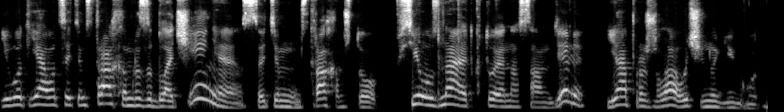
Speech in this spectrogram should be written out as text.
И вот я вот с этим страхом разоблачения, с этим страхом, что все узнают, кто я на самом деле, я прожила очень многие годы.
